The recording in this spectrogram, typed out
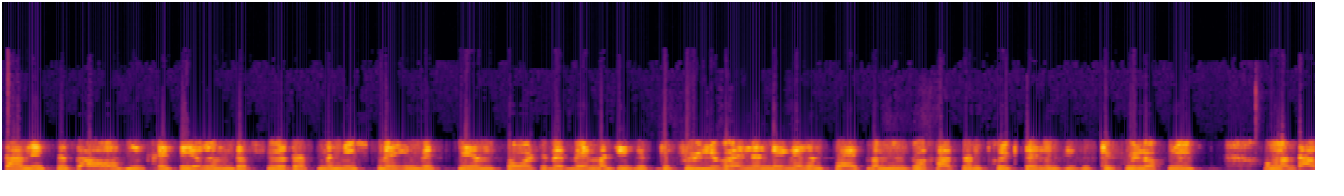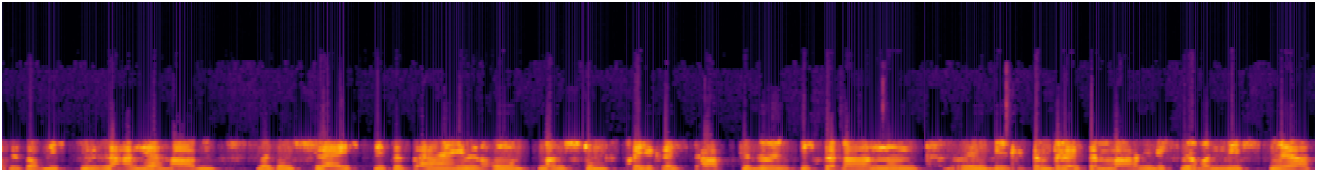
dann ist das auch ein Kriterium dafür, dass man nicht mehr investieren sollte. Weil wenn man dieses Gefühl über einen längeren Zeitraum hindurch hat, dann drückt einen dieses Gefühl auch nicht. Und man darf es auch nicht zu lange haben, weil sonst schleicht sich das ein und man stumpft regelrecht ab, gewöhnt sich daran und entwickelt dann vielleicht ein Magengeschwür, aber nicht mehr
